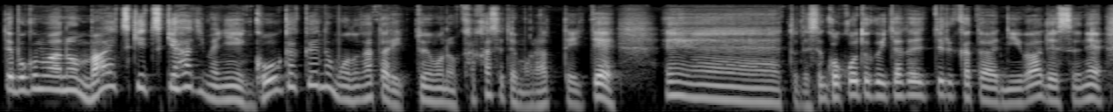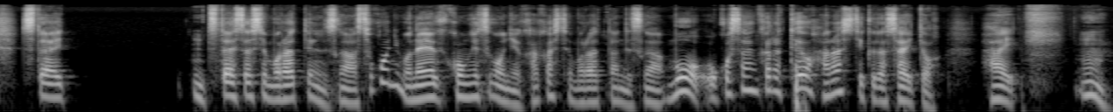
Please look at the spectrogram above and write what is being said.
で僕もあの毎月月始めに合格への物語というものを書かせてもらっていてえー、っとですねご購読いただいている方にはですね伝え伝えさせてもらってるんですがそこにもね今月号には書かせてもらったんですがもうお子さんから手を離してくださいと。はい。うん。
